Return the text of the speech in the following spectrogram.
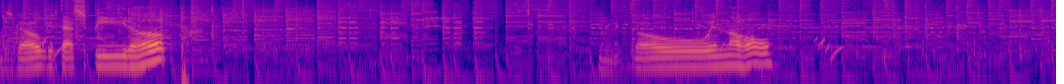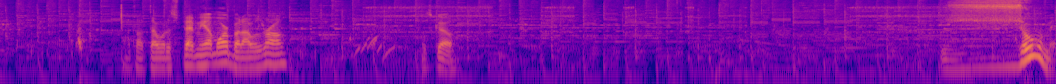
Let's go, get that speed up. That would have sped me up more, but I was wrong. Let's go. Zooming.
